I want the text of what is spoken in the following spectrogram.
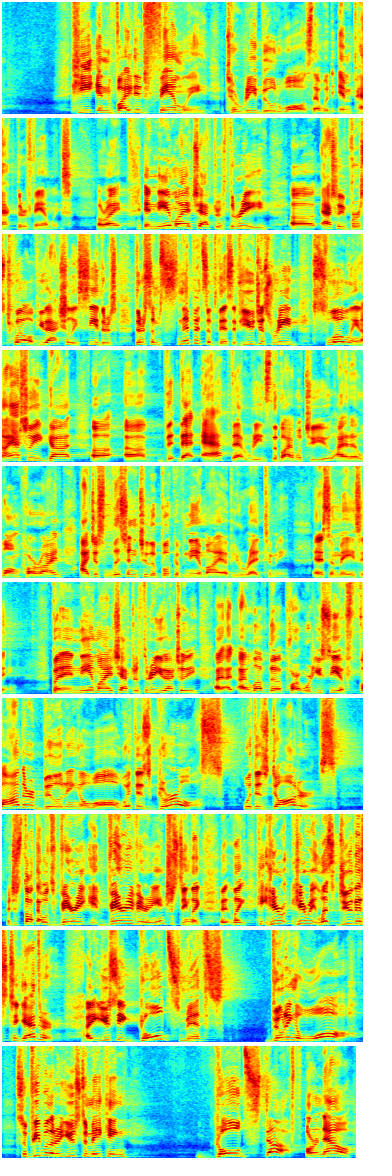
He invited family to rebuild walls that would impact their families all right? In Nehemiah chapter 3, uh, actually verse 12, you actually see there's, there's some snippets of this. If you just read slowly, and I actually got uh, uh, th- that app that reads the Bible to you. I had a long car ride. I just listened to the book of Nehemiah be read to me, and it's amazing. But in Nehemiah chapter 3, you actually, I, I love the part where you see a father building a wall with his girls, with his daughters. I just thought that was very, very, very interesting. Like, like here, here we, let's do this together. You see goldsmiths building a wall. So people that are used to making gold stuff are now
